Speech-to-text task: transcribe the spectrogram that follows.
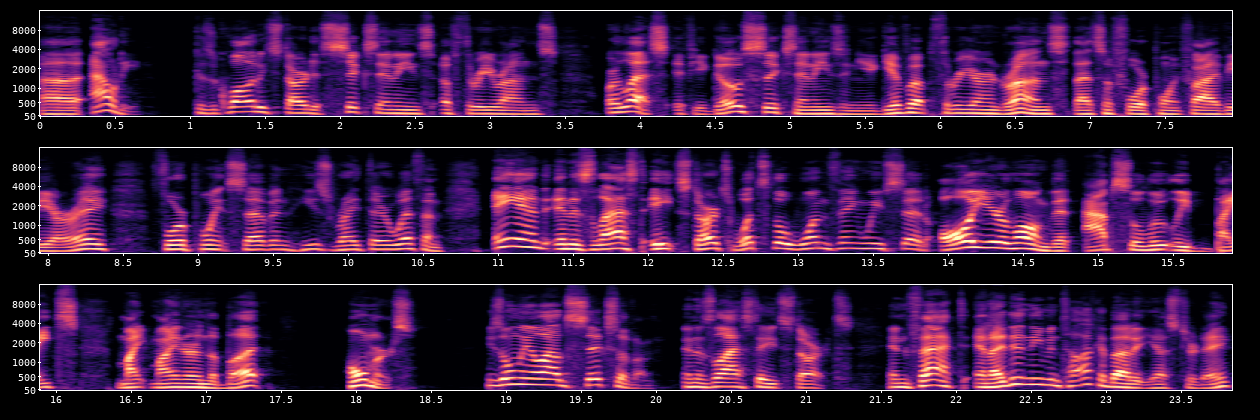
uh, outing. Because a quality start is six innings of three runs or less. If you go six innings and you give up three earned runs, that's a 4.5 ERA. 4.7, he's right there with him. And in his last eight starts, what's the one thing we've said all year long that absolutely bites Mike Minor in the butt? Homers. He's only allowed six of them in his last eight starts. In fact, and I didn't even talk about it yesterday,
